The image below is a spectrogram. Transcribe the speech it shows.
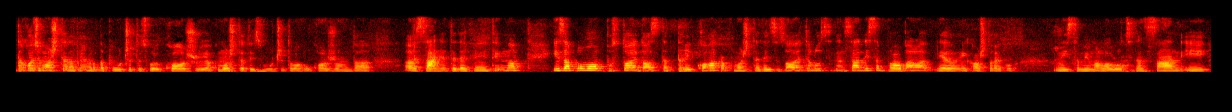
takođe možete, na primjer, da poučete svoju kožu i ako možete da izvučete ovakvu kožu, onda sanjate definitivno. I zapravo postoje dosta trikova kako možete da izazovete lucidan san. Nisam probala, jedan je kao što rekao, nisam imala lucidan san i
